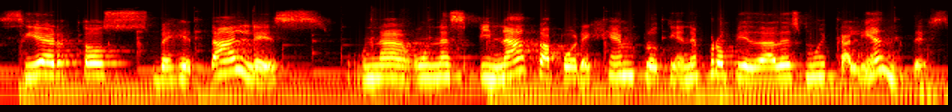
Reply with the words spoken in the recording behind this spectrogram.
ciertos vegetales, una, una espinaca, por ejemplo, tiene propiedades muy calientes.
